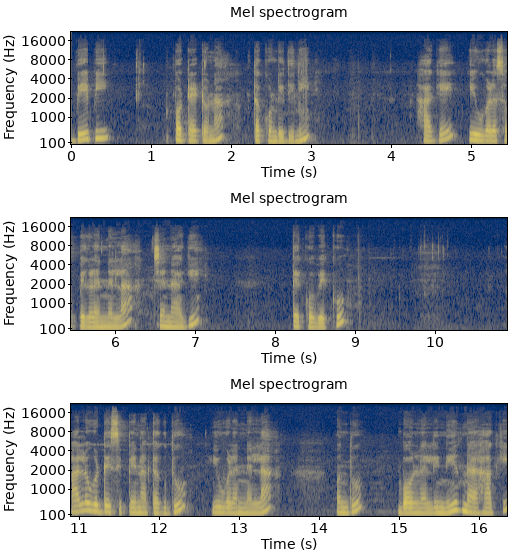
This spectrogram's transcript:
ಬೇಬಿ ಪೊಟ್ಯಾಟೊನ ತಗೊಂಡಿದ್ದೀನಿ ಹಾಗೆ ಇವುಗಳ ಸೊಪ್ಪೆಗಳನ್ನೆಲ್ಲ ಚೆನ್ನಾಗಿ ತೆಕ್ಕೋಬೇಕು. ಆಲೂಗಡ್ಡೆ ಸಿಪ್ಪೆನ ತೆಗೆದು ಇವುಗಳನ್ನೆಲ್ಲ ಒಂದು ಬೌಲ್ನಲ್ಲಿ ನೀರನ್ನ ಹಾಕಿ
